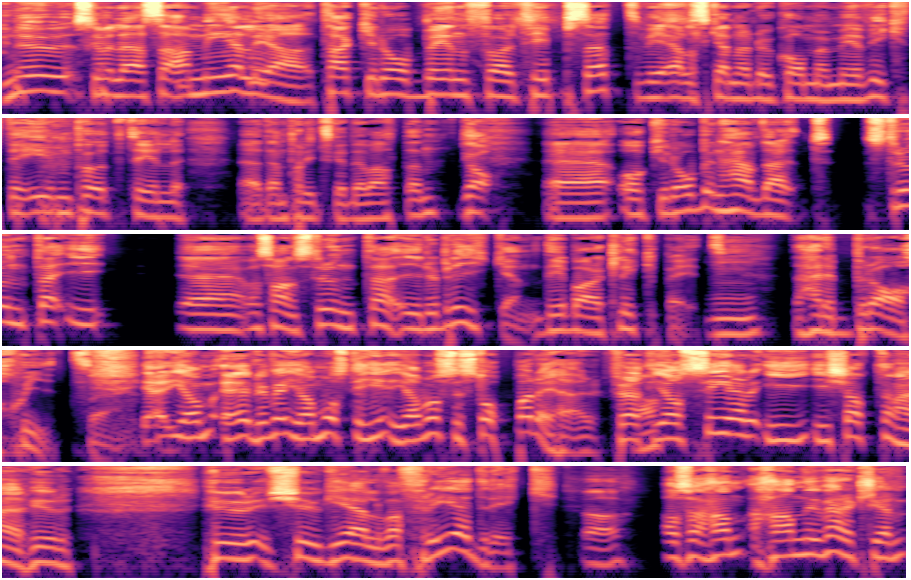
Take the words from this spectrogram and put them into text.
Nu ska vi läsa Amelia. Tack Robin för tipset. Vi älskar när du kommer med viktig input till eh, den politiska debatten. Ja. Eh, och Robin hävdar, strunta i, eh, vad sa han, strunta i rubriken. Det är bara clickbait. Det här är bra skit. Jag, jag, eh, jag, måste, jag måste stoppa det här. För att jag ser i, i chatten här hur, hur 2011 Fredrik, Ja. alltså han, han, är verkligen,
